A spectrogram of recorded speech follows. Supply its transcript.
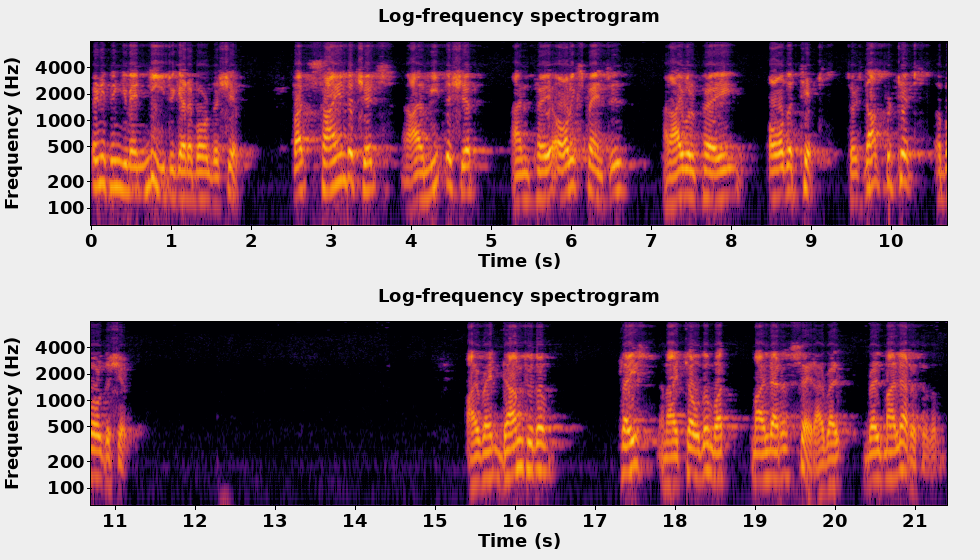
anything you may need to get aboard the ship. But sign the chits, I'll meet the ship and pay all expenses, and I will pay all the tips. So it's not for tips aboard the ship. I went down to the place and I told them what my letter said. I read, read my letter to them.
